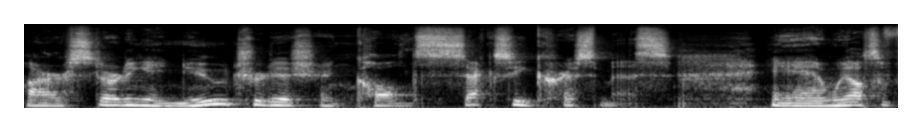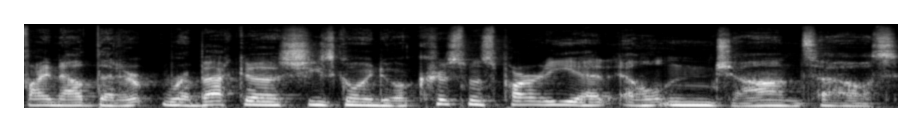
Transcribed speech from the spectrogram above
are starting a new tradition called Sexy Christmas. And we also find out that Rebecca, she's going to a Christmas party at Elton John's house.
